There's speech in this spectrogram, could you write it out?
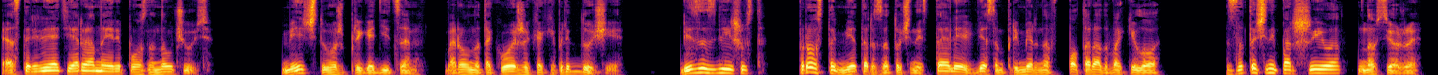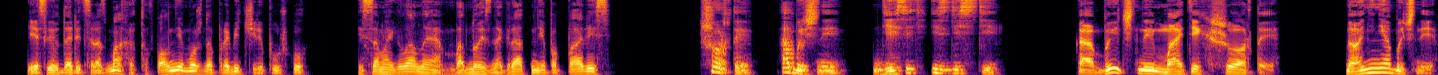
А стрелять я рано или поздно научусь. Меч тоже пригодится, ровно такой же, как и предыдущие. Без излишеств, просто метр заточенной стали весом примерно в полтора-два кило. Заточенный паршиво, но все же. Если ударить с размаха, то вполне можно пробить черепушку. И самое главное, в одной из наград мне попались... Шорты. Обычные. Десять из десяти. Обычные, мать их, шорты. Но они необычные.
